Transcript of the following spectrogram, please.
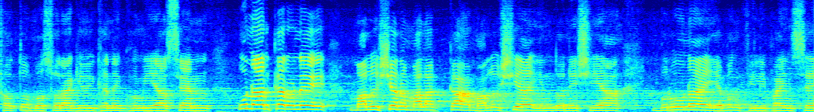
শত বছর আগে ওইখানে ঘুমিয়ে আসেন। ওনার কারণে মালয়েশিয়ার মালাক্কা, মালয়েশিয়া, ইন্দোনেশিয়া, ব্রুনাই এবং ফিলিপাইন্সে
